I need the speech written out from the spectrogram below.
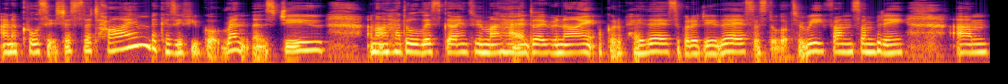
And of course, it's just the time because if you've got rent that's due and I had all this going through my head overnight, I've got to pay this, I've got to do this, I've still got to refund somebody. Um,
